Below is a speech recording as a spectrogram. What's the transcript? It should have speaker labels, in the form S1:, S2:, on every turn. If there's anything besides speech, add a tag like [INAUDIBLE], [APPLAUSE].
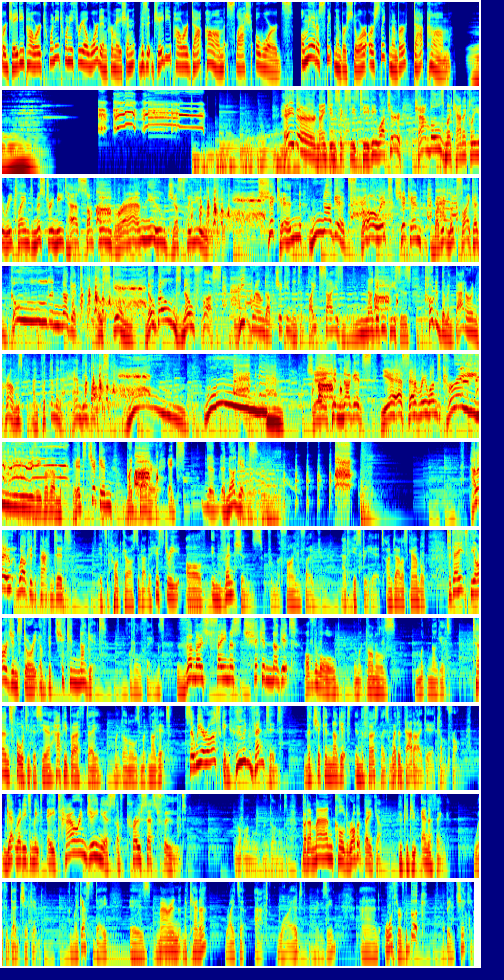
S1: For JD Power 2023 award information, visit jdpower.com/awards. Only at a Sleep Number store or sleepnumber.com.
S2: Hey there, 1960s TV watcher. Campbell's mechanically reclaimed mystery meat has something brand new just for you. Chicken nuggets. Oh, it's chicken, but it looks like a golden nugget. No skin, no bones, no fuss. We ground up chicken into bite sized, nuggety pieces, coated them in batter and crumbs, and put them in a handy box. Mmm. Mmm. Chicken nuggets! Yes, everyone's crazy for them. It's chicken, but better. It's uh, uh, nuggets. Hello, welcome to Patented. It's a podcast about the history of inventions from the fine folk at History Hit. I'm Dallas Campbell. Today it's the origin story of the chicken nugget, of all things. The most famous chicken nugget of them all, the McDonald's McNugget. Turns 40 this year. Happy birthday, McDonald's McNugget. So we are asking who invented the chicken nugget in the first place? Where did that idea come from? Get ready to meet a towering genius of processed food. Not Ronald McDonald, but a man called Robert Baker who could do anything with a dead chicken. And my guest today is Maryn McKenna, writer at Wired magazine and author of the book Big Chicken.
